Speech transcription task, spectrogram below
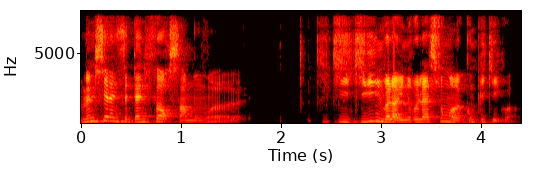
même si elle a une certaine force, hein, euh, qui, vit une, une relation euh, compliquée. Quoi.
